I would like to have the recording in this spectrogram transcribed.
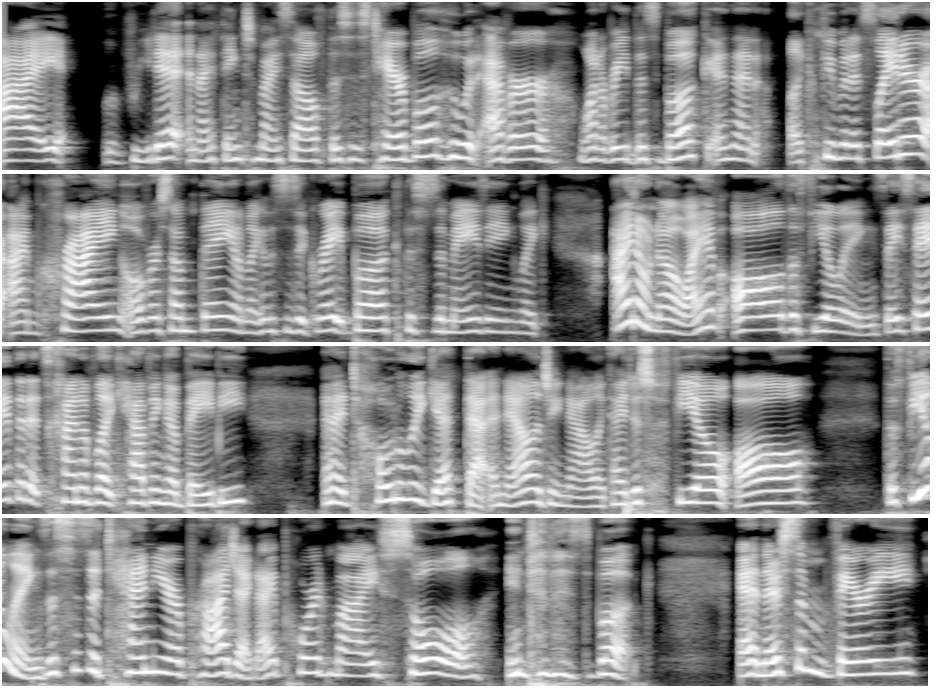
I read it and I think to myself, this is terrible. Who would ever want to read this book? And then, like, a few minutes later, I'm crying over something and I'm like, this is a great book. This is amazing. Like, I don't know. I have all the feelings. They say that it's kind of like having a baby. And I totally get that analogy now. Like, I just feel all the feelings. This is a 10 year project. I poured my soul into this book. And there's some very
